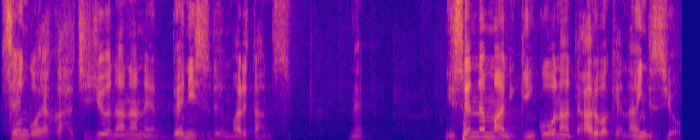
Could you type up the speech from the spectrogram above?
1587年ベニスで生まれたんです。ね。2000年前に銀行なんてあるわけないんですよ。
